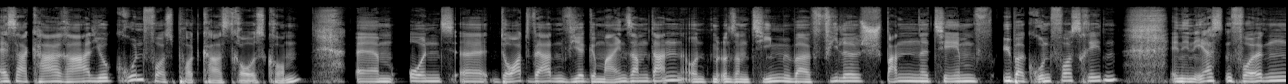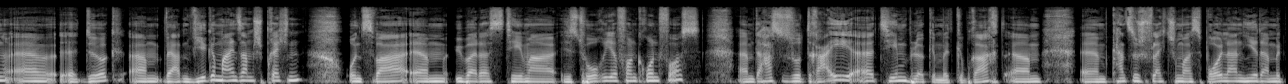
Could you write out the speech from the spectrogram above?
SAK Radio Grundfos Podcast rauskommen ähm, und äh, dort werden wir gemeinsam dann und mit unserem Team Team über viele spannende Themen über Grundfos reden. In den ersten Folgen, äh, Dirk, ähm, werden wir gemeinsam sprechen und zwar ähm, über das Thema Historie von Grundfos. Ähm, da hast du so drei äh, Themenblöcke mitgebracht. Ähm, ähm, kannst du vielleicht schon mal spoilern hier, damit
